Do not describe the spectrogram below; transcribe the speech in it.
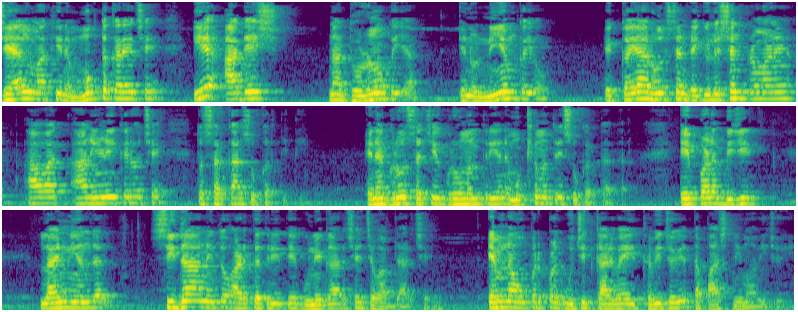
જેલમાંથી મુક્ત કરે છે, એ આદેશના ધોરણો કયા, એનો નિયમ કયો એ કયા રૂલ્સ એન્ડ રેગ્યુલેશન પ્રમાણે આ વાત, આ નિર્ણય કર્યો છે, તો સરકાર શું કરતી હતી? એના ગૃહ સચિવ, ગૃહમંત્રી અને મુખ્યમંત્રી શું કરતા હતા? એ પણ બીજી લાઇનની અંદર સીધા નહીં તો આડકત રીતે ગુનેગાર છે, જવાબદાર છે. એમના ઉપર પણ ઉચિત કાર્યવાહી થવી જોઈએ, તપાસ નિમાવી જોઈએ.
